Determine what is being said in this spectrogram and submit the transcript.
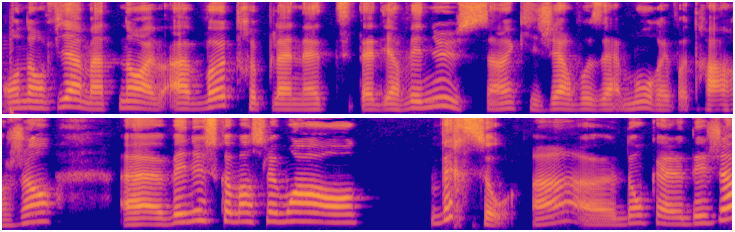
On en vient maintenant à, votre planète, c'est-à-dire Vénus, hein, qui gère vos amours et votre argent. Euh, Vénus commence le mois en Verseau, hein, euh, donc euh, déjà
